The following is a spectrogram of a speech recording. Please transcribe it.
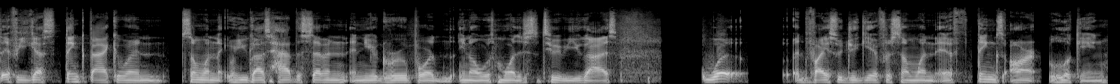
if- you guys think back when someone when you guys had the seven in your group, or you know it was more than just the two of you guys, what advice would you give for someone if things aren't looking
